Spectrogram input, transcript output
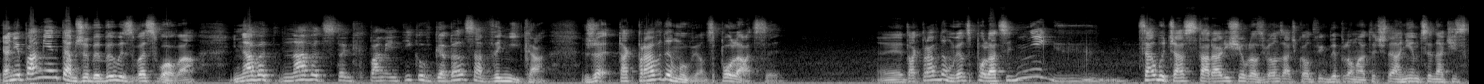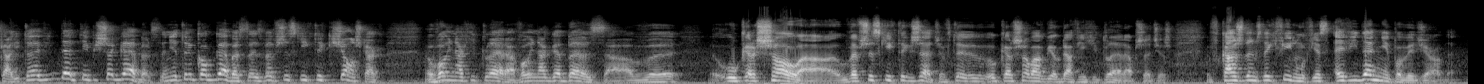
Ja nie pamiętam, żeby były złe słowa i nawet, nawet z tych pamiętników Goebbelsa wynika, że tak prawdę mówiąc Polacy, e, tak prawdę mówiąc Polacy cały czas starali się rozwiązać konflikt dyplomatyczny, a Niemcy naciskali. To ewidentnie pisze Goebbels. To nie tylko Goebbels, to jest we wszystkich tych książkach. Wojna Hitlera, wojna Goebbelsa, w u we wszystkich tych rzeczy, w ty, w biografii Hitlera przecież. W każdym z tych filmów jest ewidentnie powiedziane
